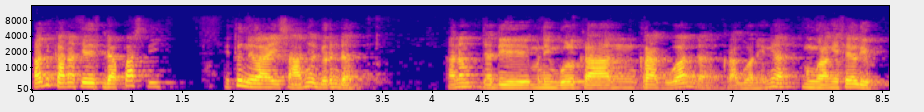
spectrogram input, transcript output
Tapi karena tidak pasti, itu nilai sahamnya lebih rendah. Karena jadi menimbulkan keraguan dan keraguan ini mengurangi value.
